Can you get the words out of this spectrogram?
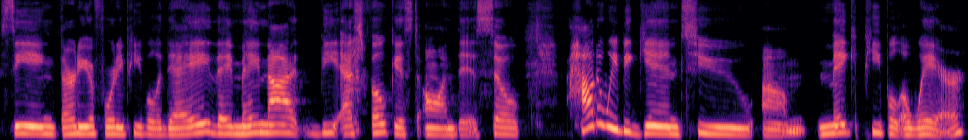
seeing 30 or 40 people a day, they may not be as focused on this. So, how do we begin to um, make people aware?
